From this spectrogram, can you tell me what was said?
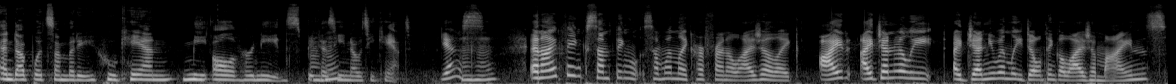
end up with somebody who can meet all of her needs because he mm-hmm. knows he can't. Yes. Mm-hmm. And I think something someone like her friend Elijah like I I generally I genuinely don't think Elijah minds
